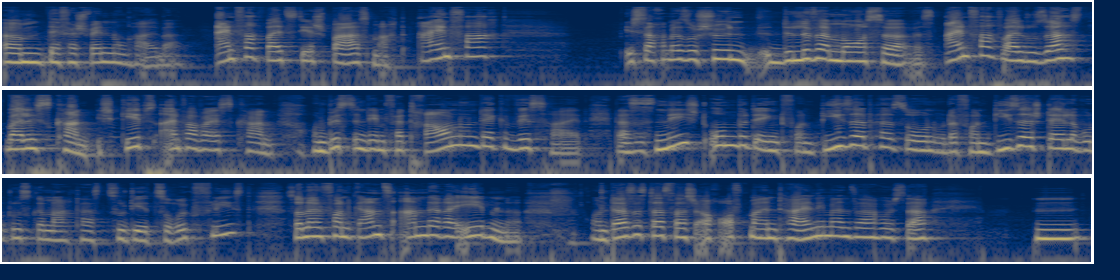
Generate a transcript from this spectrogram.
ähm, der Verschwendung halber. Einfach, weil es dir Spaß macht. Einfach, ich sage immer so schön, deliver more service. Einfach, weil du sagst, weil ich es kann. Ich gebe es einfach, weil ich es kann. Und bist in dem Vertrauen und der Gewissheit, dass es nicht unbedingt von dieser Person oder von dieser Stelle, wo du es gemacht hast, zu dir zurückfließt, sondern von ganz anderer Ebene. Und das ist das, was ich auch oft meinen Teilnehmern sage, wo ich sage, hm,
